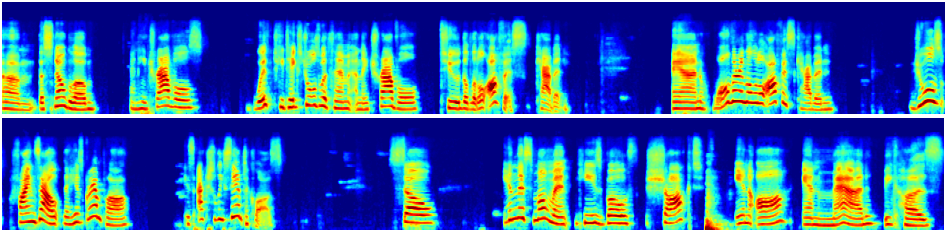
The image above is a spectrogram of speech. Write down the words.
um the snow globe and he travels with he takes Jules with him and they travel to the little office cabin. And while they're in the little office cabin, Jules finds out that his grandpa is actually Santa Claus. So, in this moment, he's both shocked, in awe, and mad because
